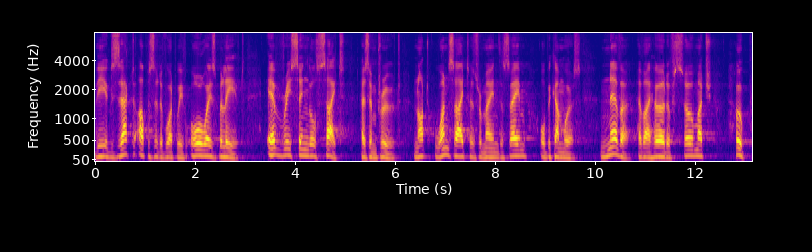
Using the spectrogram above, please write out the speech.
the exact opposite of what we've always believed. Every single site has improved. Not one site has remained the same or become worse. Never have I heard of so much hope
